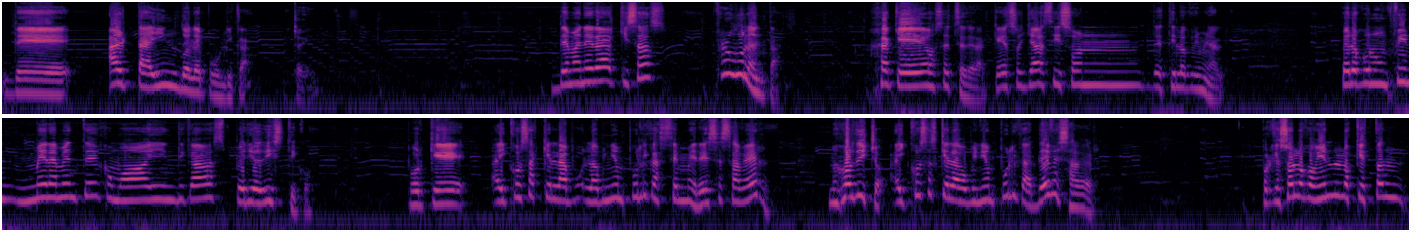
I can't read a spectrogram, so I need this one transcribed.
de alta índole pública de manera quizás fraudulenta. Hackeos, etcétera. Que eso ya sí son de estilo criminal. Pero con un fin meramente, como ahí indicabas, periodístico. Porque hay cosas que la, la opinión pública se merece saber. Mejor dicho, hay cosas que la opinión pública debe saber. Porque son los gobiernos los que están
